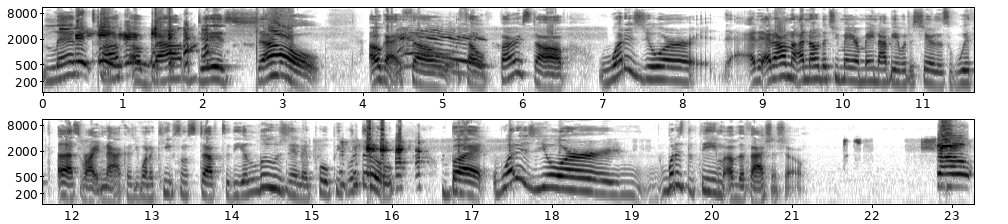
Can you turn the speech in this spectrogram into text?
Let's talk about this show. Okay, so so first off, what is your and I don't know. I know that you may or may not be able to share this with us right now because you want to keep some stuff to the illusion and pull people through. but what is your what is the theme of the fashion show? So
